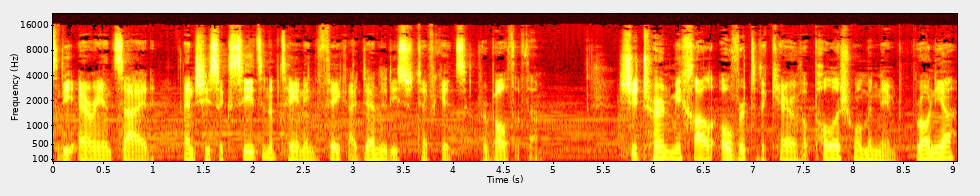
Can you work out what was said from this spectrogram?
to the Aryan side, and she succeeds in obtaining fake identity certificates for both of them. She turned Michal over to the care of a Polish woman named Bronia,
